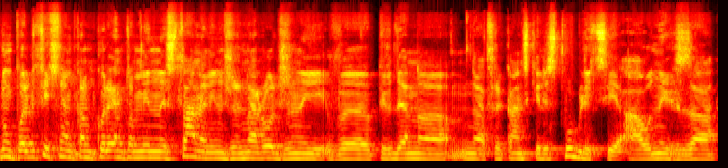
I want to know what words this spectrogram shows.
ну, політичним конкурентом він не стане. Він же народжений в Південно-Африканській Республіці, а у них за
